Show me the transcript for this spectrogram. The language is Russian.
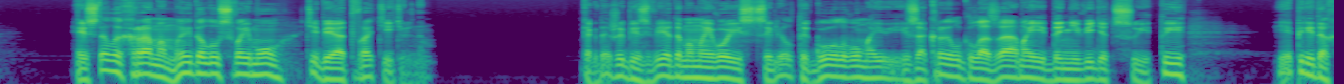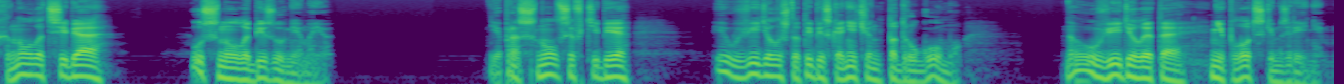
и стала храмом идолу своему, тебе отвратительным. Когда же без ведома моего исцелил ты голову мою и закрыл глаза мои, да не видят суеты, я передохнул от себя, уснуло безумие мое. Я проснулся в тебе — и увидел, что ты бесконечен по-другому, но увидел это не плотским зрением.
